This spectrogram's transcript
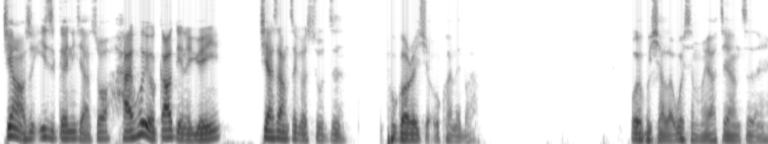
姜老师一直跟你讲说还会有高点的原因，加上这个数字，Put Ratio 我看对吧？我也不晓得为什么要这样子，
